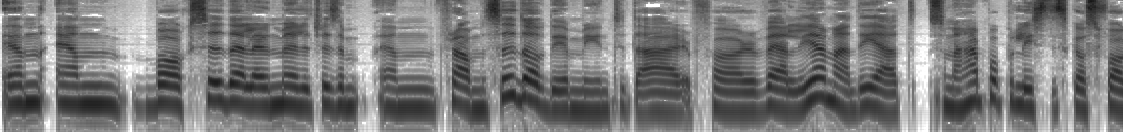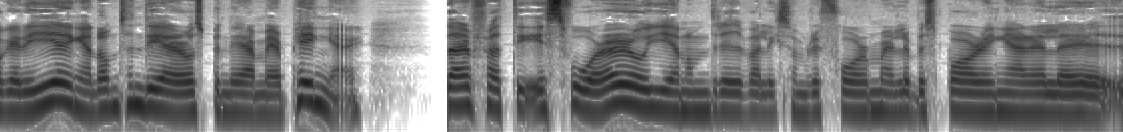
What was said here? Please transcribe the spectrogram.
en, en baksida eller möjligtvis en, en framsida av det myntet är för väljarna det är att sådana här populistiska och svaga regeringar de tenderar att spendera mer pengar. Därför att det är svårare att genomdriva liksom reformer eller besparingar eller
